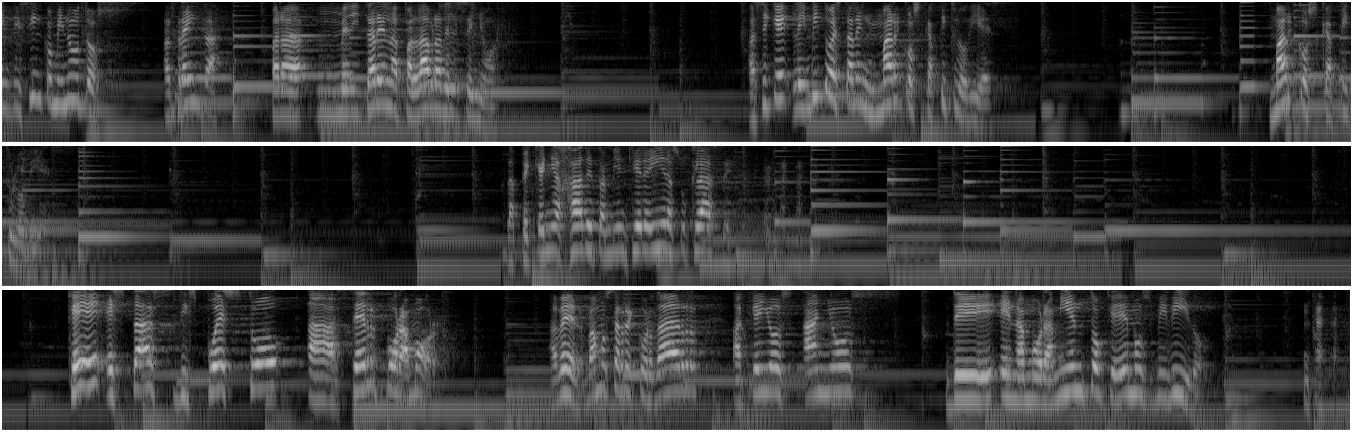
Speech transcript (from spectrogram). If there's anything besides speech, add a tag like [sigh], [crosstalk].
25 minutos a 30 para meditar en la palabra del Señor. Así que le invito a estar en Marcos capítulo 10. Marcos capítulo 10. La pequeña Jade también quiere ir a su clase. [laughs] ¿Qué estás dispuesto a hacer por amor? A ver, vamos a recordar aquellos años de enamoramiento que hemos vivido. [laughs]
